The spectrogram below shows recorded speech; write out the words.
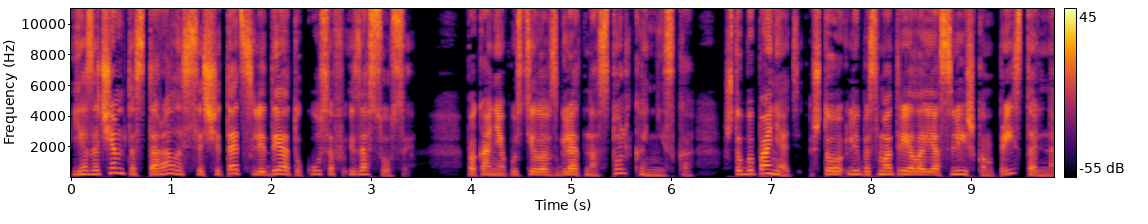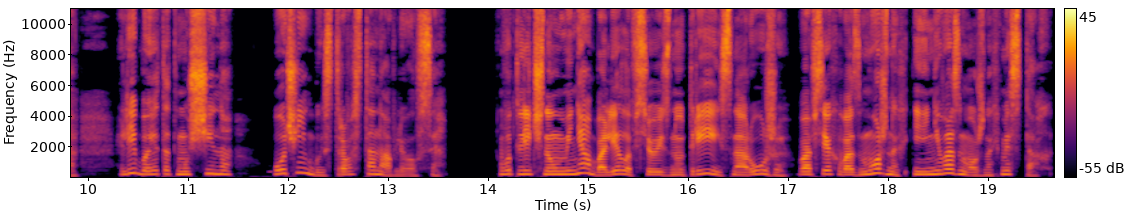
Я зачем-то старалась сосчитать следы от укусов и засосы, пока не опустила взгляд настолько низко, чтобы понять, что либо смотрела я слишком пристально, либо этот мужчина очень быстро восстанавливался. Вот лично у меня болело все изнутри и снаружи, во всех возможных и невозможных местах.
